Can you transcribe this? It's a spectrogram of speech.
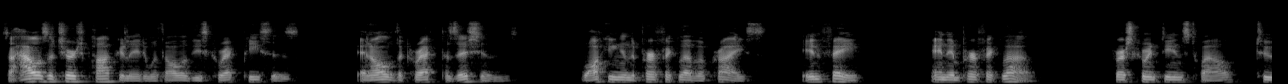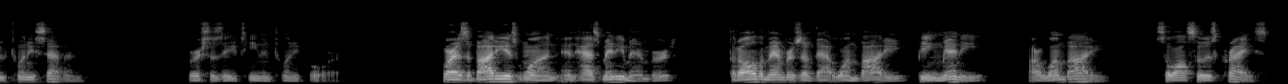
So, how is a church populated with all of these correct pieces and all of the correct positions, walking in the perfect love of Christ, in faith, and in perfect love? 1 Corinthians 12 2 27, verses 18 and 24. For as a body is one and has many members, but all the members of that one body, being many, are one body, so also is Christ.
